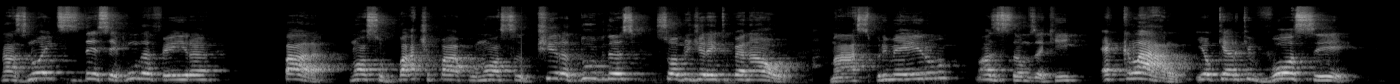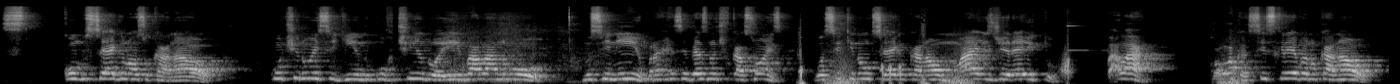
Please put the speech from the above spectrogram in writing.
nas noites de segunda-feira para nosso bate-papo, nosso tira dúvidas sobre direito penal. Mas primeiro, nós estamos aqui, é claro, e eu quero que você, como segue o nosso canal, continue seguindo, curtindo aí, vá lá no, no sininho para receber as notificações. Você que não segue o canal Mais Direito, vá lá, coloca, se inscreva no canal,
